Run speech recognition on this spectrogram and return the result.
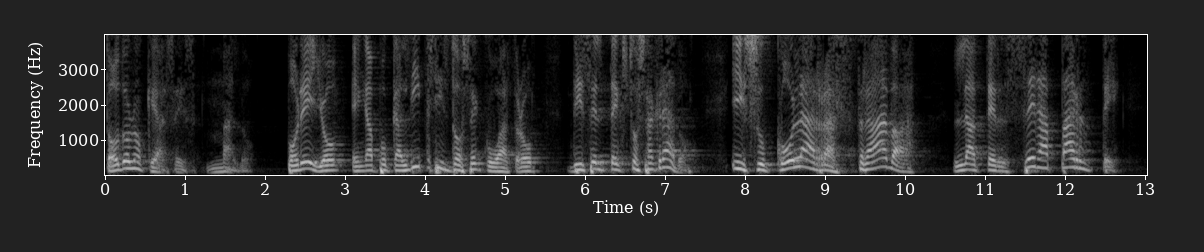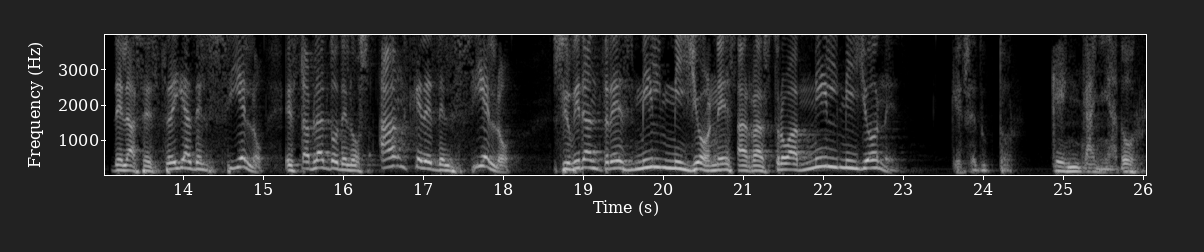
Todo lo que hace es malo. Por ello, en Apocalipsis 12:4 dice el texto sagrado, y su cola arrastraba la tercera parte de las estrellas del cielo. Está hablando de los ángeles del cielo. Si hubieran tres mil millones, arrastró a mil millones. Qué seductor, qué engañador.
